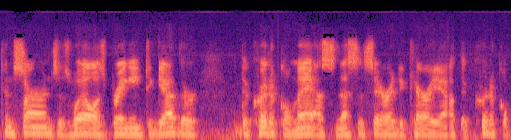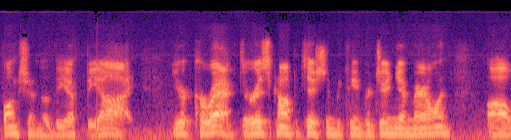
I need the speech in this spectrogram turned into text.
concerns as well as bringing together the critical mass necessary to carry out the critical function of the FBI. You're correct. There is competition between Virginia and Maryland. Uh,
